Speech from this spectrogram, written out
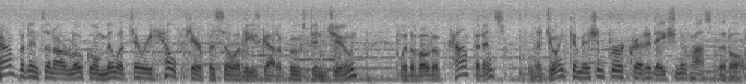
Confidence in our local military health care facilities got a boost in June with a vote of confidence from the Joint Commission for Accreditation of Hospitals.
